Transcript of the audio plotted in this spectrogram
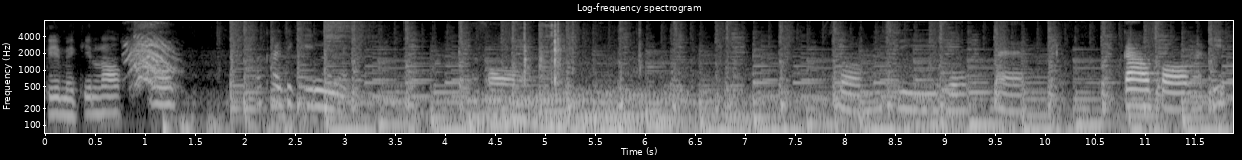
พี่ไม่กินหรอกเอาแล้วใครจะกินเนี่ยฟองสองสี่หกแปดเก้าฟองอาทิตย์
